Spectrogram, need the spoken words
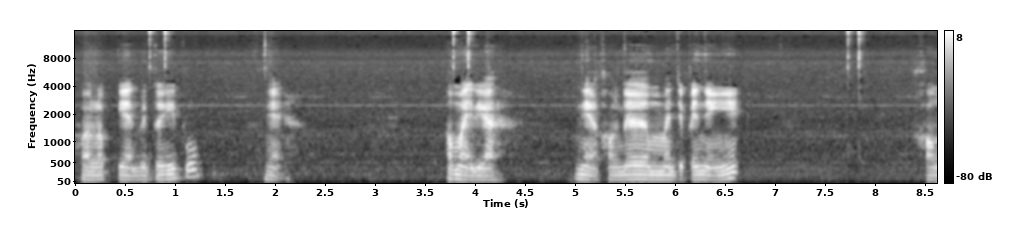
พอเราเปลี่ยนเป็นตัวนี้ปุ๊บเนี่ยเอาใหม่ดีกว่าเนี่ยของเดิมมันจะเป็นอย่างนี้ ของ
